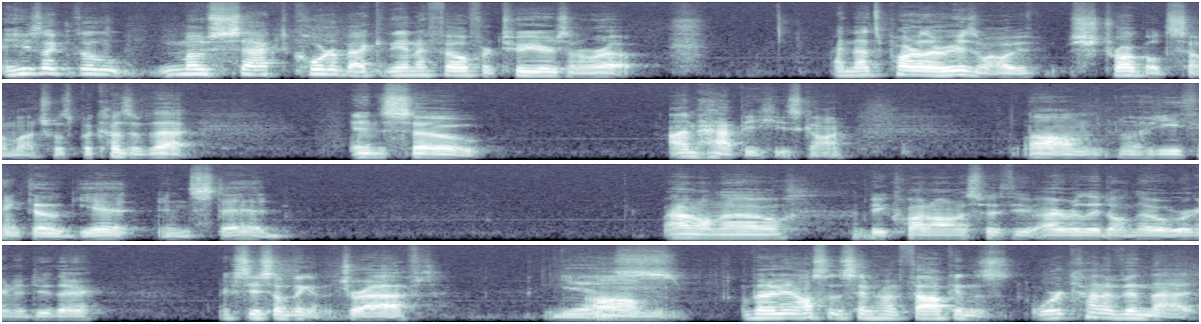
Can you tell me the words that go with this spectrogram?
He's like the most sacked quarterback in the NFL for two years in a row, and that's part of the reason why we struggled so much was because of that. And so, I'm happy he's gone. Um, Well, who do you think they'll get instead? I don't know. To be quite honest with you, I really don't know what we're gonna do there. I see something in the draft. Yes. Um, but I mean, also at the same time, Falcons. We're kind of in that.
